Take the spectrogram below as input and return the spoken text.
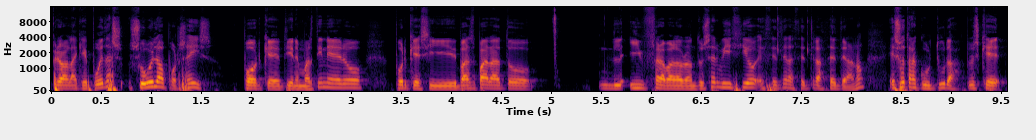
Pero a la que puedas, súbelo por seis. Porque tiene más dinero, porque si vas barato, infravaloran tu servicio, etcétera, etcétera, etcétera, ¿no? Es otra cultura, pero es que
